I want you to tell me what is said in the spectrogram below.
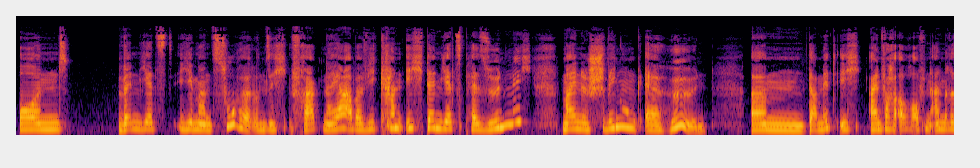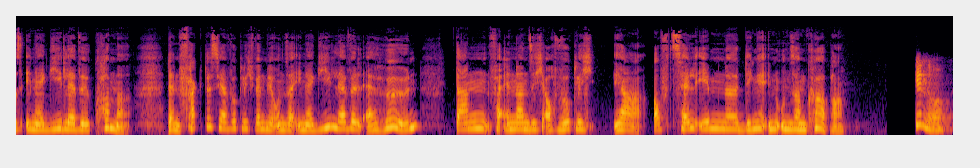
Und wenn jetzt jemand zuhört und sich fragt, na ja, aber wie kann ich denn jetzt persönlich meine Schwingung erhöhen? Ähm, damit ich einfach auch auf ein anderes Energielevel komme. Denn Fakt ist ja wirklich, wenn wir unser Energielevel erhöhen, dann verändern sich auch wirklich ja auf Zellebene Dinge in unserem Körper. Genau.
